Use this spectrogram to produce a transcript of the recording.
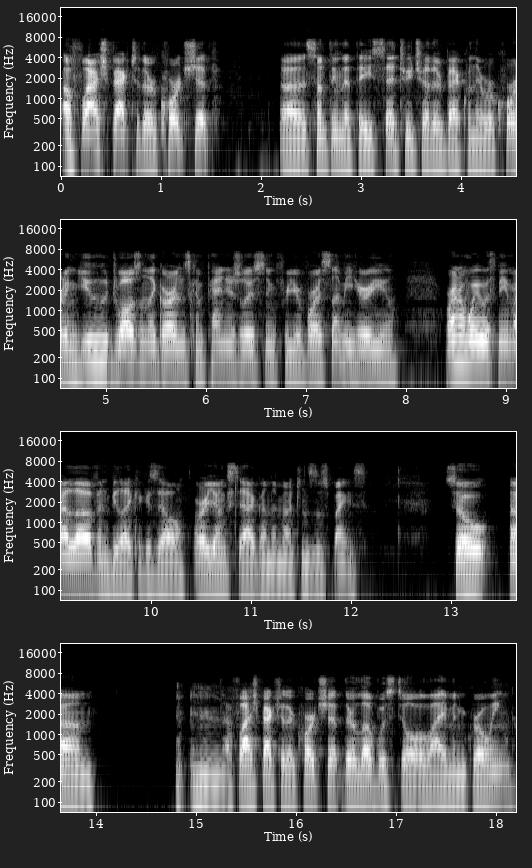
a flashback to their courtship. Uh, something that they said to each other back when they were courting. You who dwells in the gardens, companions listening for your voice, let me hear you. Run away with me, my love, and be like a gazelle, or a young stag on the mountains of spice. So, um, a flashback to their courtship. Their love was still alive and growing.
